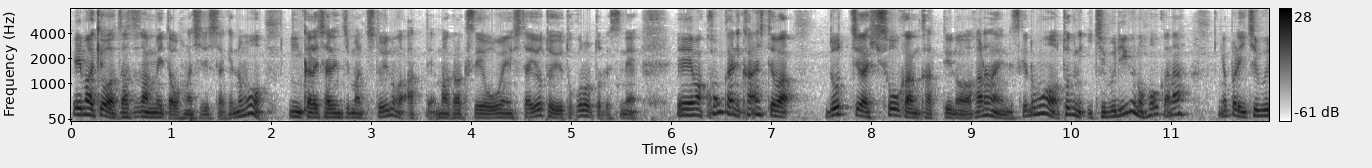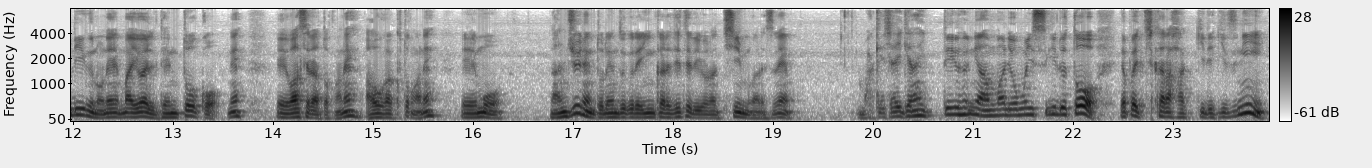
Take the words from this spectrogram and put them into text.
えー、まあ、今日は雑談めいたお話でしたけども、インカレチャレンジマッチというのがあって、まあ、学生を応援したいよというところとですね、えまあ、今回に関しては、どっちが悲壮感かっていうのは分からないんですけども、特に一部リーグの方かな、やっぱり一部リーグのね、まあ、いわゆる伝統校、ね、え早稲田とかね、青学とかね、えもう何十年と連続でインカレ出てるようなチームがですね、負けちゃいけないっていうふうにあんまり思いすぎるとやっぱり力発揮できずに、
